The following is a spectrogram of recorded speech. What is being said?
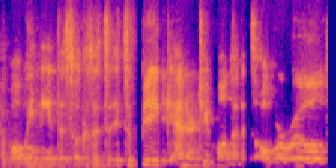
and what we need this because it's it's a big energy month and it's overruled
